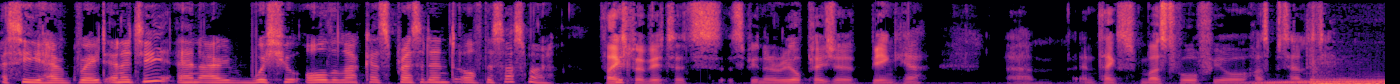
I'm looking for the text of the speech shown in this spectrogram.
I see you have great energy, and I wish you all the luck as president of the SASMA. Thanks, Babette. It's, it's been a real pleasure being here. Um, and thanks most of all for your hospitality.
